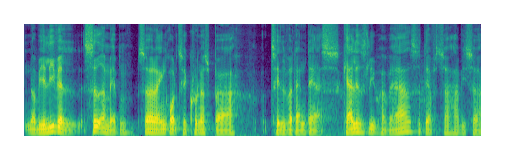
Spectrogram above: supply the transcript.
når vi alligevel sidder med dem, så er der ingen grund til kun at spørge til, hvordan deres kærlighedsliv har været, så derfor så har vi så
